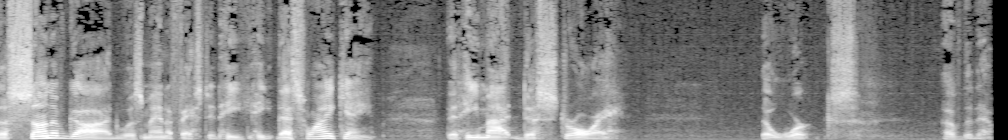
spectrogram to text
the Son of God was manifested. He, he, that's why he came, that he might destroy the works of the devil.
